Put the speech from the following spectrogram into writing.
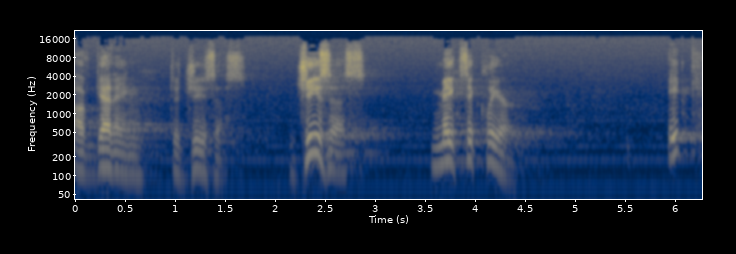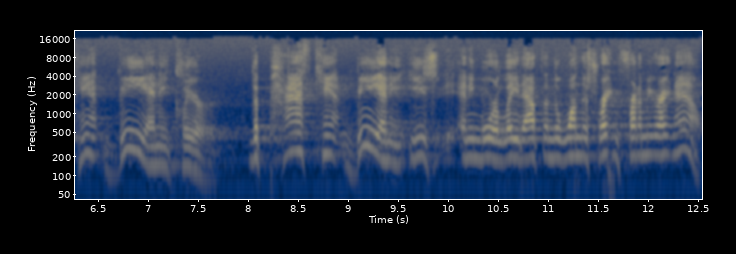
of getting to Jesus. Jesus makes it clear. It can't be any clearer. The path can't be any, easy, any more laid out than the one that's right in front of me right now.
